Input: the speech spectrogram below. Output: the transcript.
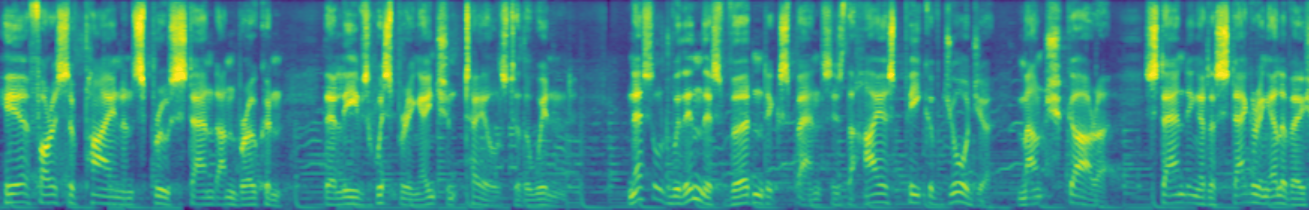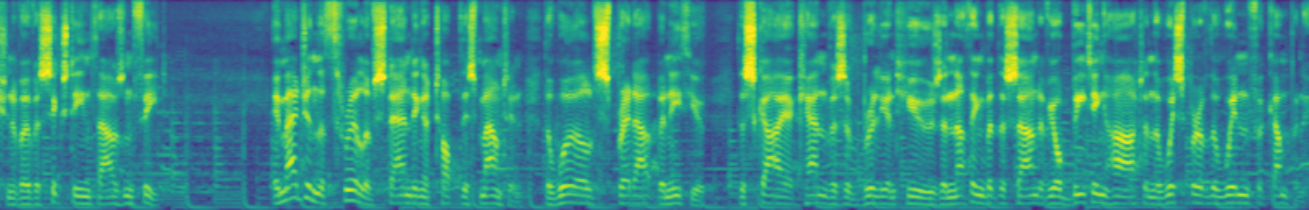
Here, forests of pine and spruce stand unbroken, their leaves whispering ancient tales to the wind. Nestled within this verdant expanse is the highest peak of Georgia, Mount Shkara, standing at a staggering elevation of over 16,000 feet. Imagine the thrill of standing atop this mountain, the world spread out beneath you, the sky a canvas of brilliant hues and nothing but the sound of your beating heart and the whisper of the wind for company.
